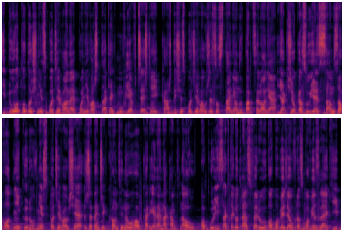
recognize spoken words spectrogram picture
i było to dość niespodziewane, ponieważ tak jak mówiłem wcześniej, każdy się spodziewał, że zostanie on w Barcelonie. Jak się okazuje, sam zawodnik również spodziewał się, że będzie kontynuował karierę na Camp Nou. O kulisach tego transferu opowiedział w rozmowie z L'Equipe.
